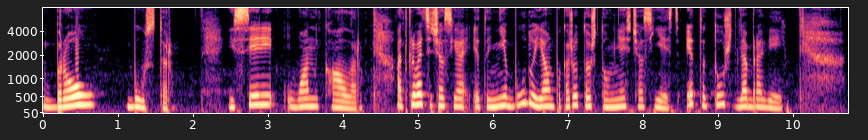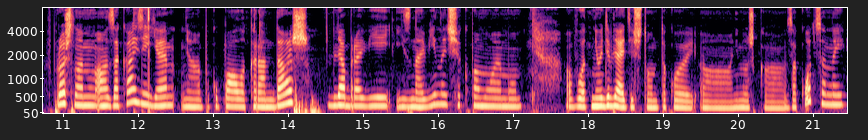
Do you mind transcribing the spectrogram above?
Brow Booster из серии One Color. Открывать сейчас я это не буду, я вам покажу то, что у меня сейчас есть. Это тушь для бровей. В прошлом а, заказе я покупала карандаш для бровей из новиночек, по-моему. Вот, не удивляйтесь, что он такой э, немножко закоцанный.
